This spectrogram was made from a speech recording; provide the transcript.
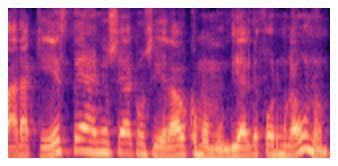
para que este año sea considerado como Mundial de Fórmula 1,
